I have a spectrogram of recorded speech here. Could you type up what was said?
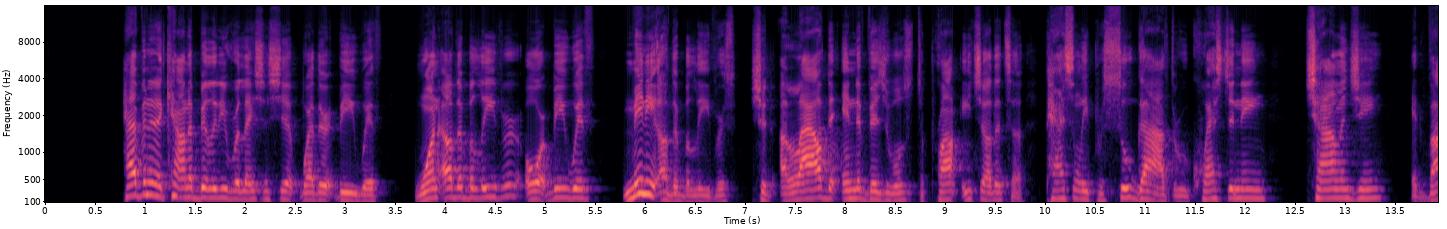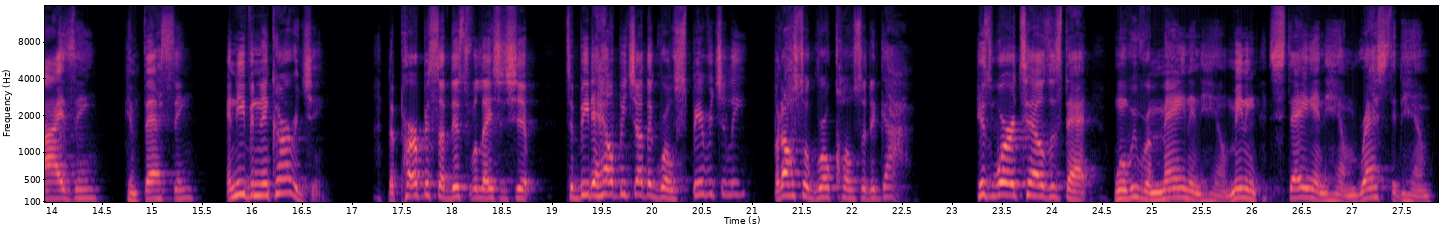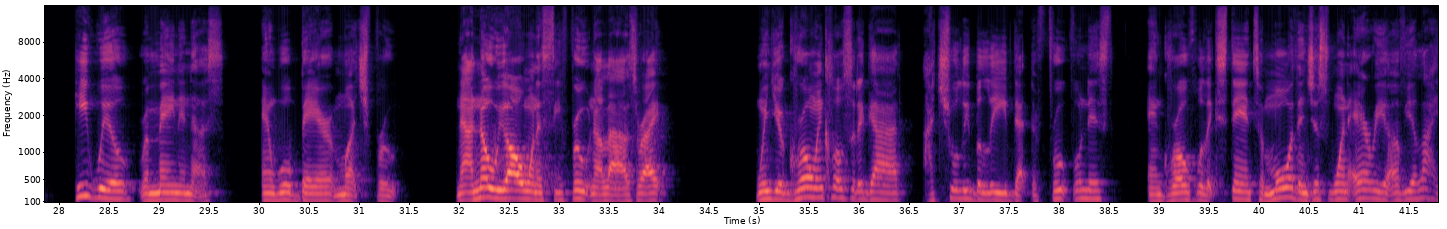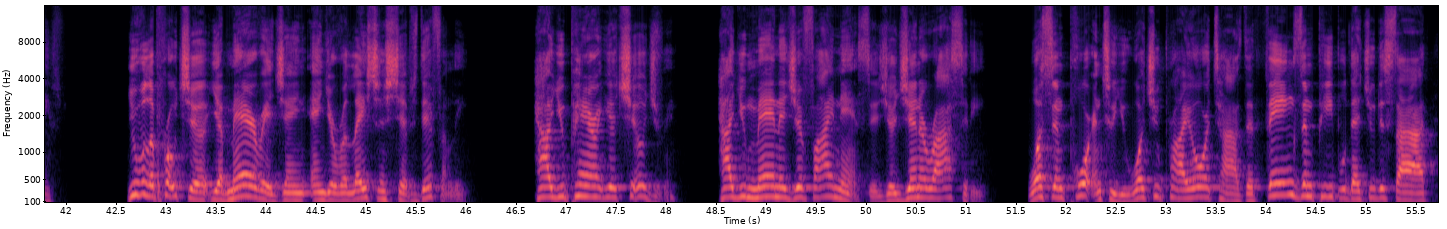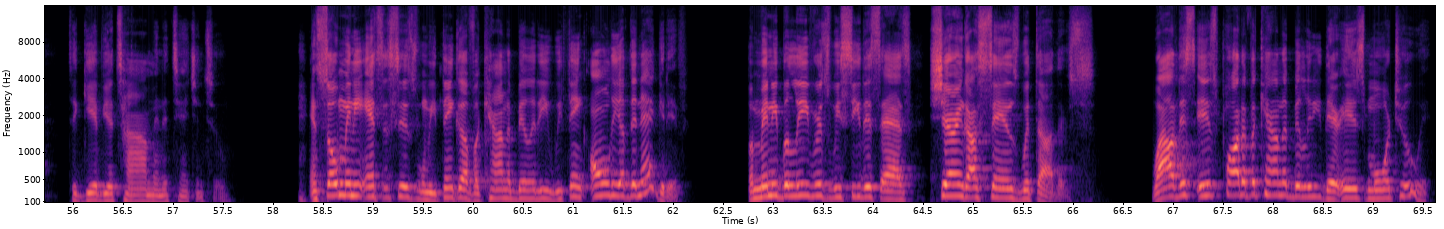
Having an accountability relationship, whether it be with one other believer or it be with many other believers, should allow the individuals to prompt each other to passionately pursue God through questioning, challenging, advising, confessing, and even encouraging. The purpose of this relationship to be to help each other grow spiritually, but also grow closer to God. His word tells us that when we remain in him, meaning stay in him, rest in him, he will remain in us and will bear much fruit. Now, I know we all want to see fruit in our lives, right? When you're growing closer to God, I truly believe that the fruitfulness and growth will extend to more than just one area of your life. You will approach your, your marriage and, and your relationships differently. How you parent your children, how you manage your finances, your generosity, what's important to you, what you prioritize, the things and people that you decide to give your time and attention to. In so many instances, when we think of accountability, we think only of the negative. For many believers, we see this as sharing our sins with others. While this is part of accountability, there is more to it.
